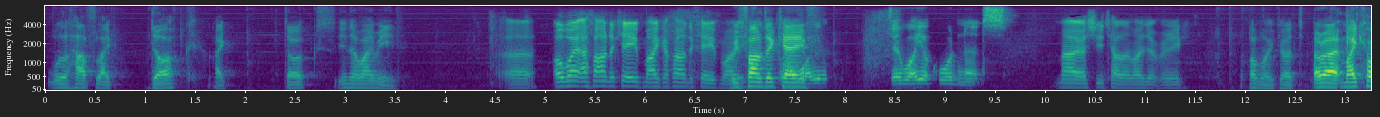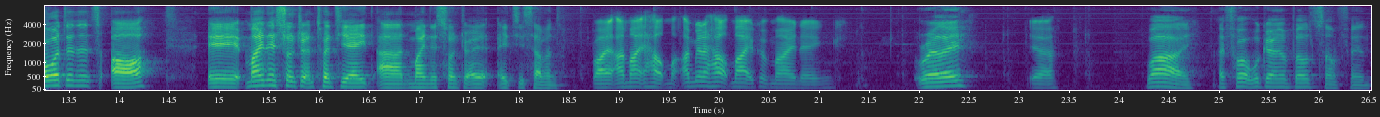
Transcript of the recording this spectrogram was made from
will have like duck, like ducks. You know what I mean? Uh, oh wait, I found a cave, Mike. I found a cave, Mike. We found a Joe, cave. what are your, Joe, what are your coordinates? Marius, you tell him. I don't really. Oh my god. All right, my coordinates are uh, minus 128 and minus 187. Right, I might help. I'm gonna help Mike with mining. Really? Yeah. Why? I thought we're going to build something.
